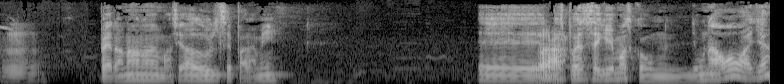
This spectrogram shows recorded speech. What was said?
Mm. Pero no, no, demasiado dulce para mí. Eh, Ah. Después seguimos con una ova ya,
